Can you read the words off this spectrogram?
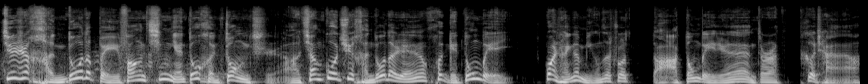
其实很多的北方青年都很壮实啊，像过去很多的人会给东北。冠上一个名字，说啊，东北人就是特产啊，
